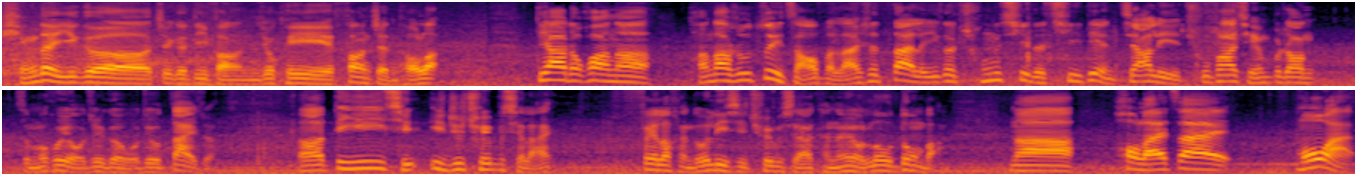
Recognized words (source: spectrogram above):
平的一个这个地方，你就可以放枕头了。第二的话呢。唐大叔最早本来是带了一个充气的气垫，家里出发前不知道怎么会有这个，我就带着。啊，第一期一直吹不起来，费了很多力气吹不起来，可能有漏洞吧。那后来在 Moab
